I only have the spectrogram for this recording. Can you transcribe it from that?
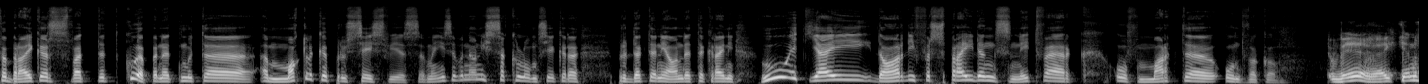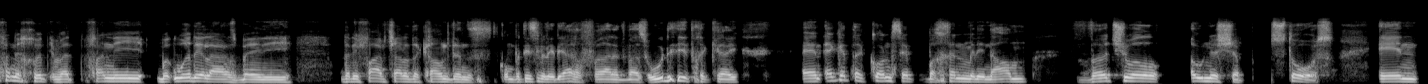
verbruikers wat dit koop en dit moet 'n uh, 'n maklike proses wees. Mense wil nou nie sukkel om sekere produkte in die hande te kry nie. Hoe het jy daardie verspreidingsnetwerk of markte ontwikkel? Weer ryk een van die goed wat van die beoordelaars by die dat die five chartered accountants kompetisie wil hê gevra het was hoe dit het gekry en ek het 'n konsep begin met die naam virtual ownership stores en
